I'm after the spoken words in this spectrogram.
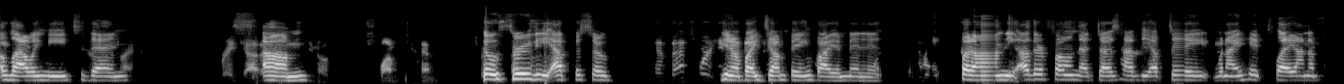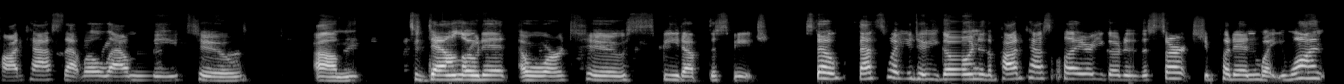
allowing me to then um, go through the episode, you know, by jumping by a minute. But on the other phone that does have the update, when I hit play on a podcast, that will allow me to um, to download it or to speed up the speech. So that's what you do. You go into the podcast player, you go to the search, you put in what you want,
